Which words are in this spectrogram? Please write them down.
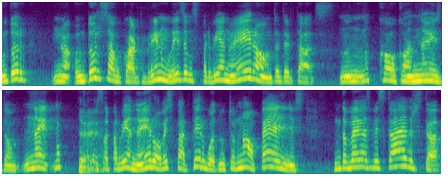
Un tur, un tur savukārt brīnuma līdzeklis par vienu eiro. Tad ir tāds nu, nu, kaut kā neizdomāts. Ne, nu, Jā, jā. lai par vienu eiro vispār tirgot, nu, tur nav peļņas. Un tad beigās bija skaidrs, ka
